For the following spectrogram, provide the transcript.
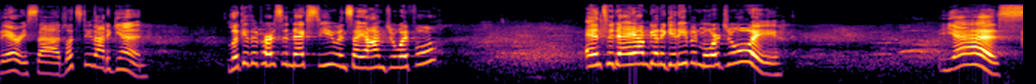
very sad. Let's do that again. Look at the person next to you and say, I'm joyful. And today I'm going to get even more joy. Yes.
